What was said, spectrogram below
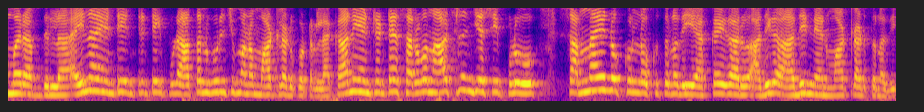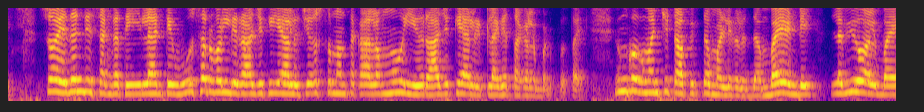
ఉమర్ అబ్దుల్లా. అయినా ఏంటి ఏంటంటే ఇప్పుడు అతని గురించి మనం మాట్లాడుకోవట్లే కానీ ఏంటంటే సర్వనాశనం చేసి ఇప్పుడు సన్నాయి నొక్కులు నొక్కుతున్నది ఈ అక్కయ్య గారు. అది అది నేను మాట్లాడుతున్నది. సో ఇదండి సంగతి? ఇలాంటి ఊసరవల్లి రాజకీయాలు చేస్తున్న ఉన్నంతకాలము ఈ రాజకీయాలు ఇట్లాగే తగలబడిపోతాయి. ఇంకొక మంచి టాపిక్తో మళ్ళీ కలుద్దాం. బై అండి. లవ్ యూ ఆల్ బై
